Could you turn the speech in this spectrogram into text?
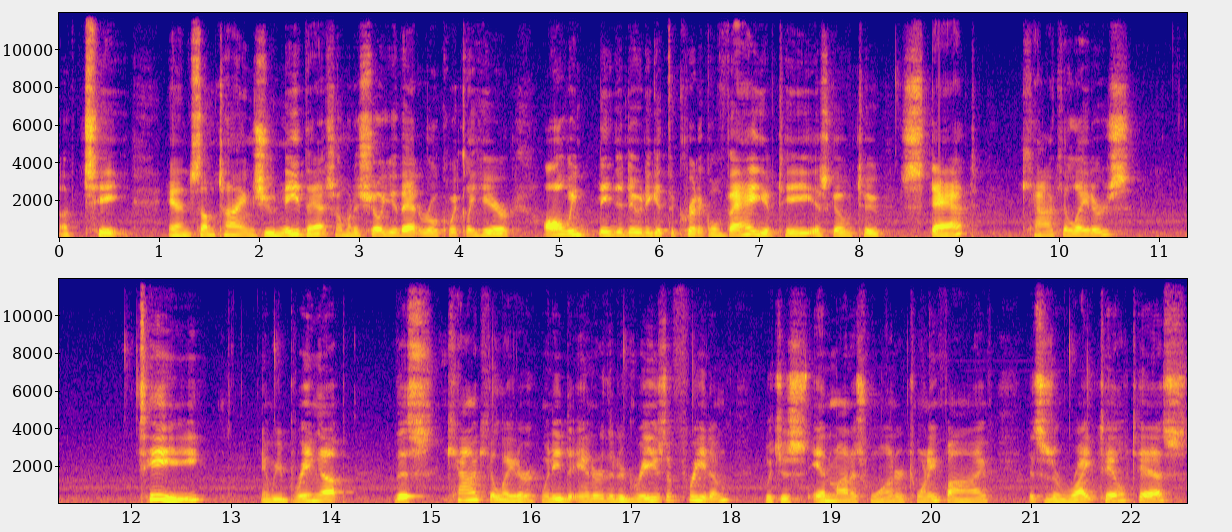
of t. And sometimes you need that, so I'm going to show you that real quickly here. All we need to do to get the critical value of t is go to Stat, Calculators, t, and we bring up this calculator, we need to enter the degrees of freedom, which is n minus 1 or 25. This is a right tail test.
